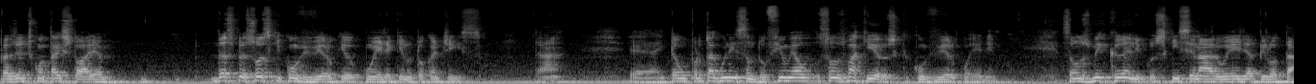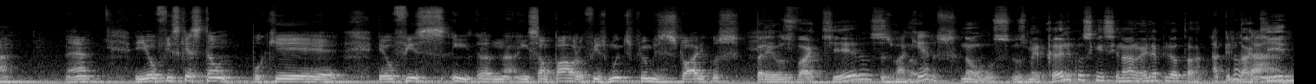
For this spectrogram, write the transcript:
para a gente contar a história das pessoas que conviveram que- com ele aqui no Tocantins. Tá? É, então, o protagonista do filme é são os vaqueiros que conviveram com ele. São os mecânicos que ensinaram ele a pilotar. Né? E eu fiz questão, porque eu fiz em, em São Paulo, eu fiz muitos filmes históricos Peraí, os vaqueiros. Os vaqueiros? Não, não, os, os mecânicos que ensinaram ele a pilotar. a pilotar. Daqui.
